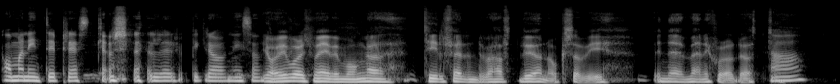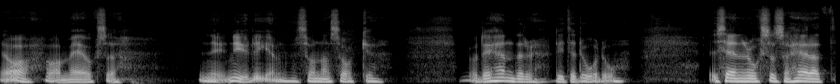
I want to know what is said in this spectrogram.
Om man inte är präst kanske, eller begravningsan. Jag har ju varit med vid många tillfällen där vi har haft bön också vid, när människor har dött. Ja. Jag var med också ny, nyligen, sådana saker. Och det händer lite då och då. Sen är det också så här att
